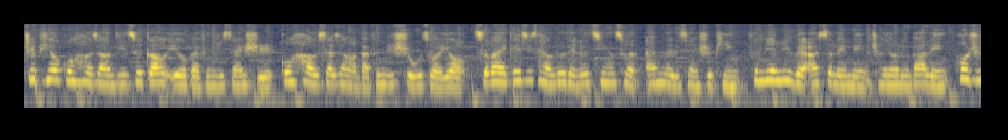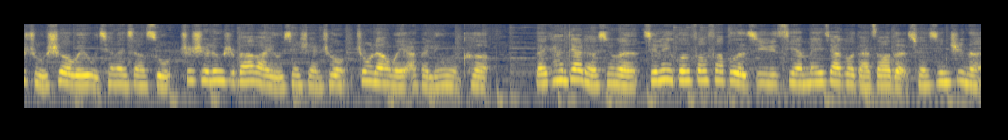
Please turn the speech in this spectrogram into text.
，GPU 功耗降低最高也有百分之三十，功耗下降了百分之十五左右。此外，该机采用六点六七英寸 AMOLED 显示。视频分辨率为二四零零乘幺零八零，后置主摄为五千万像素，支持六十八瓦有线闪充，重量为二百零五克。来看第二条新闻，吉利官方发布了基于 CMA 架构打造的全新智能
